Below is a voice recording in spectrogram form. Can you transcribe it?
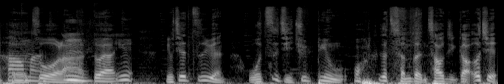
合作啦，嗯对啊，因为有些资源我自己去并，哇，那个成本超级高，而且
